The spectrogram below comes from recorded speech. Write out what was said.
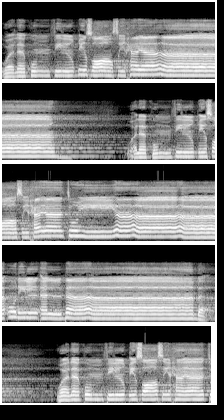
ولكم في القصاص حياة. ولكم في القصاص حياة يا أولي الألباب. ولكم في القصاص حياة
